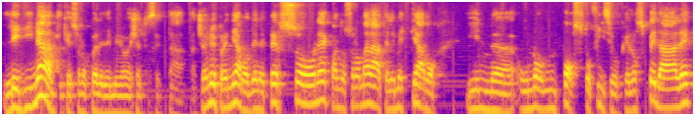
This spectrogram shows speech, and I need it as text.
le dinamiche sono quelle del 1970, cioè noi prendiamo delle persone, quando sono malate le mettiamo in uh, un, un, posto fisico che è l'ospedale,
